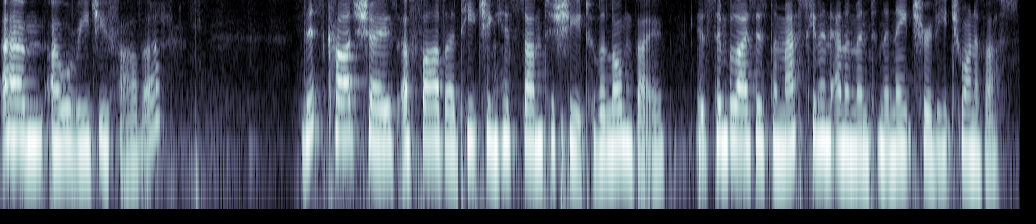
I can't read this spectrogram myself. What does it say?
Um, I will read you, Father. This card shows a father teaching his son to shoot with a longbow. It symbolizes the masculine element in the nature of each one of us,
